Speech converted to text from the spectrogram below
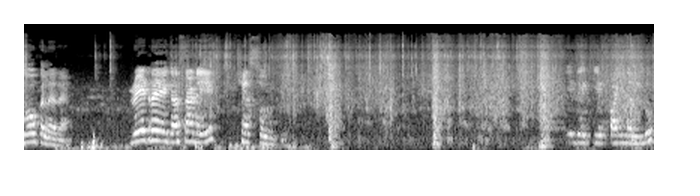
दो कलर हैं। रेट रहेगा साढ़े छः सौ रुपये। ये देखिए फाइनल लुक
